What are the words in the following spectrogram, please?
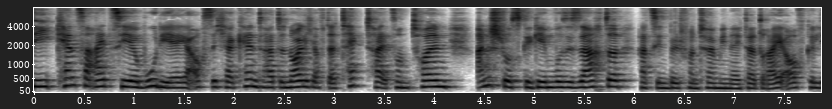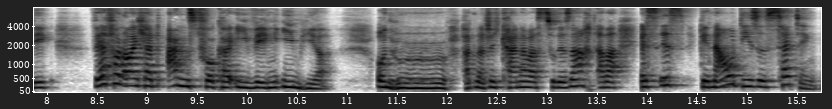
Die Kenzer Aiziebu, die ihr ja auch sicher kennt, hatte neulich auf der Tech Tide so einen tollen Anstoß gegeben, wo sie sagte, hat sie ein Bild von Terminator 3 aufgelegt, Wer von euch hat Angst vor KI wegen ihm hier? Und hat natürlich keiner was zu gesagt, aber es ist genau dieses Setting.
